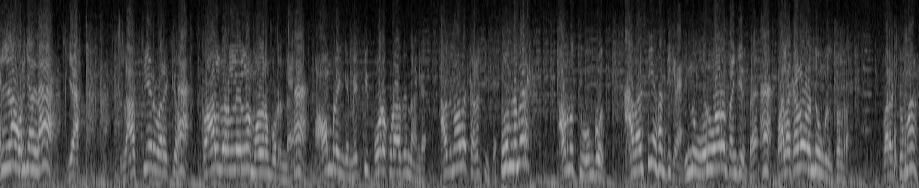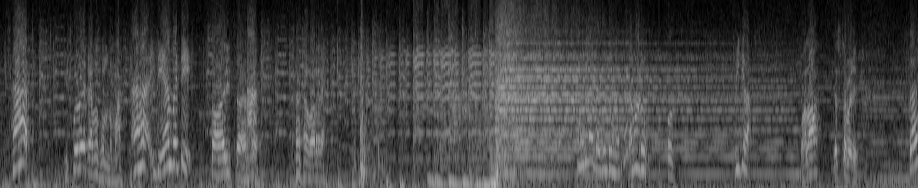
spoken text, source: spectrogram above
எல்லாம் ஒரிஜினலா யா லாஸ்ட் இயர் வரைக்கும். கால் விரல்ல எல்லாம் மோதிரம் போட்டிருந்தேன். ஆம்பளைங்க மெட்டி போடக்கூடாதுன்னாங்க. அதனால கழட்டிட்டேன். ரூம் நம்பர் அறுநூத்தி ஒன்பது அவசியம் சந்திக்கிறேன். இன்னும் ஒரு வாரம் தங்கியிருப்பேன். பல கதை வந்து உங்களுக்கு சொல்றேன். வரட்டுமா? சார். இப்பவே கதை சொல்லணுமா? இது ஏன் பெட்டி? சாரி சார் வர்றேன். சீக்கிரம். Bala just minute sir.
